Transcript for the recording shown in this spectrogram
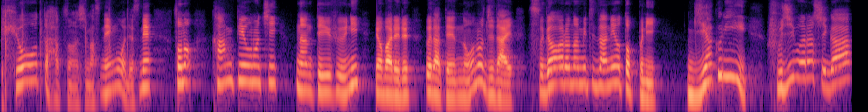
ぴょうと発音します年号ですね。そのかんぴょうの地なんていうふうに呼ばれる宇田天皇の時代菅原道真をトップに逆に藤原氏が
